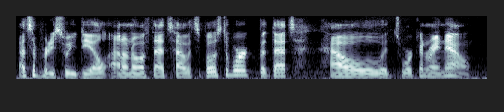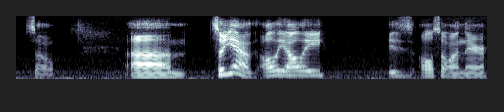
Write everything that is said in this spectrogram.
that's a pretty sweet deal. I don't know if that's how it's supposed to work, but that's how it's working right now. So, um, so yeah, OlliOlli is also on there.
